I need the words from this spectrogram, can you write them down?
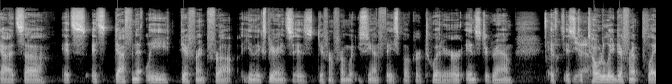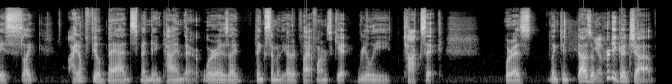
Yeah, it's uh it's it's definitely different from you know the experience is different from what you see on Facebook or Twitter or Instagram. It's just yeah. a totally different place. Like I don't feel bad spending time there, whereas I think some of the other platforms get really toxic Whereas LinkedIn does a Yep. pretty good job.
